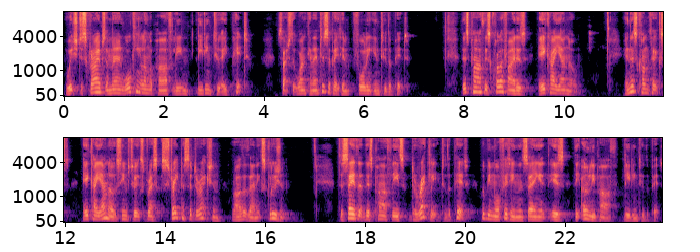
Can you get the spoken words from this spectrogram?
which describes a man walking along a path leading, leading to a pit, such that one can anticipate him falling into the pit. This path is qualified as ekayano. In this context, ekayano seems to express straightness of direction rather than exclusion. To say that this path leads directly to the pit would be more fitting than saying it is the only path leading to the pit.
